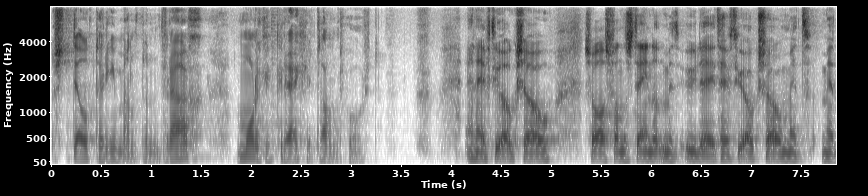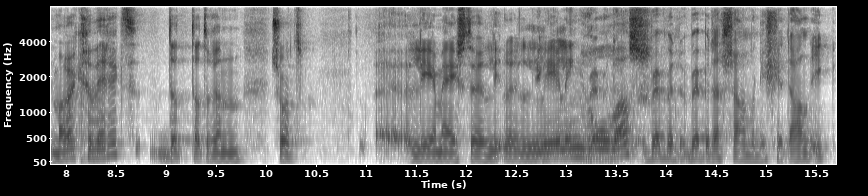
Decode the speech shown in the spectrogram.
stelt er iemand een vraag, morgen krijg je het antwoord. En heeft u ook zo, zoals Van der Steen dat met u deed, heeft u ook zo met, met Mark gewerkt? Dat, dat er een soort leermeester-leerlingrol We hebben dat- was? We hebben, we hebben dat samen eens gedaan. Ik,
